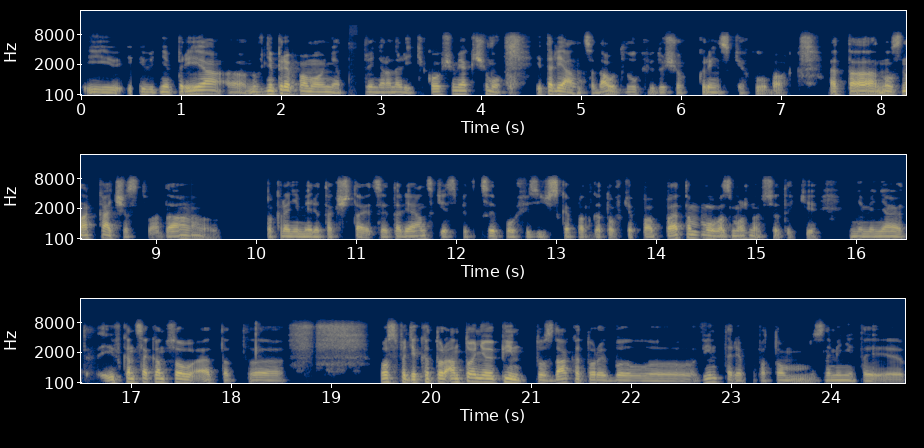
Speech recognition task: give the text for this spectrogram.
и, и в Днепре, э, ну, в Днепре, по-моему, нет тренера-аналитика. В общем, я к чему? Итальянцы, да, у двух ведущих украинских клубов. Это, ну, знак качества, да, по крайней мере, так считается, итальянские спецы по физической подготовке. Поэтому, возможно, все-таки не меняют. И в конце концов, этот э, Господи, который Антонио Пинтус, да, который был в Интере, потом знаменитый,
